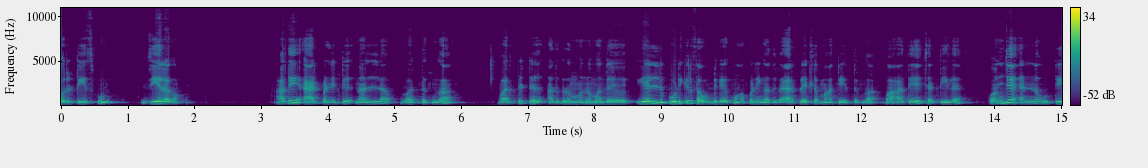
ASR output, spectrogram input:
ஒரு டீஸ்பூன் ஜீரகம். அதையும் ஆட் பண்ணிவிட்டு நல்லா வறுத்துக்குங்க. வறுத்துட்டு அதுக்கு நம்ம நம்ம அந்த எள் பொடிக்கிற சவுண்டு கேட்கும் அப்போ நீங்கள் அது வேறு பிளேட்டில் மாற்றி எடுத்துக்கோங்க அப்போ அதே சட்டியில் கொஞ்சம் எண்ணெய் ஊற்றி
